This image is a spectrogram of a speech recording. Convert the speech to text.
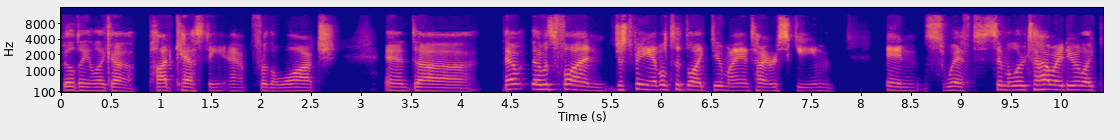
building like a podcasting app for the watch and uh that that was fun. Just being able to like do my entire scheme in Swift, similar to how I do like,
